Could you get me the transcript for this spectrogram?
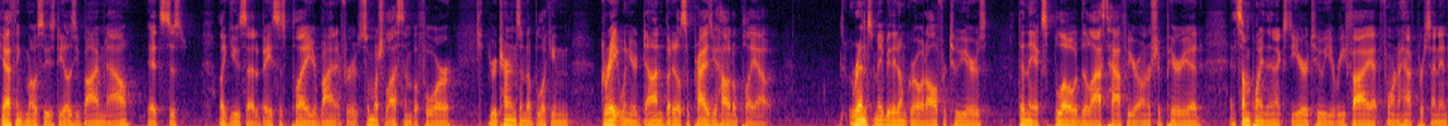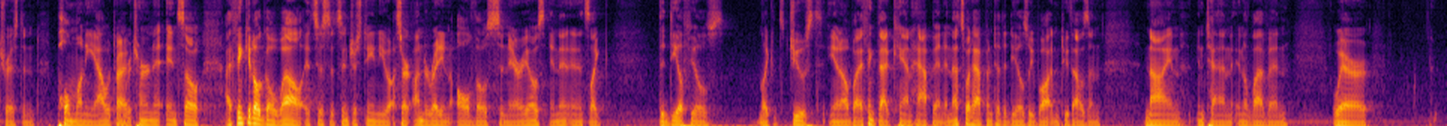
Yeah, I think most of these deals you buy them now, it's just like you said, a basis play. You're buying it for so much less than before. Your returns end up looking great when you're done, but it'll surprise you how it'll play out. Rents maybe they don't grow at all for two years, then they explode the last half of your ownership period. At some point in the next year or two, you refi at four and a half percent interest and pull money out Right. and return it. And so I think it'll go well. It's just it's interesting. You start underwriting all those scenarios in it, and it's like the deal feels like it's juiced, you know. But I think that can happen, and that's what happened to the deals we bought in 2009 and 10 and 11, where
